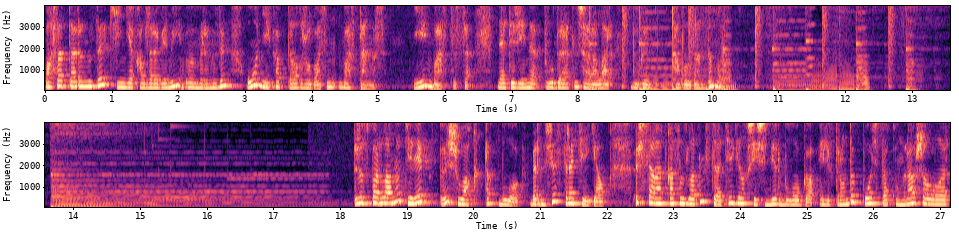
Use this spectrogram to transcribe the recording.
Мақсаттарыңызды кейінге қалдыра бермей өміріңіздің он екі апталық жобасын бастаңыз. Ең бастысы нәтижені тудыратын шаралар бүгін қабылданды ма? Жоспарлану керек үш уақыттық блок бірінші стратегиялық. Үш сағатқа созылатын стратегиялық шешімдер блогы. Электронды почта қоңырау шалулар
